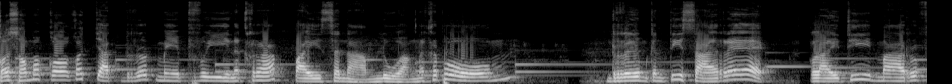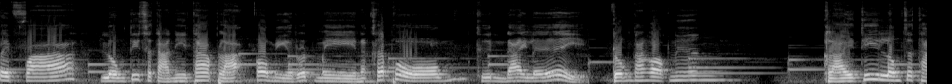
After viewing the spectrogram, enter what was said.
ขอสมกก็จัดรถเมล์ฟรีนะครับ ไปสนามหลวงนะครับผม เริ่มกันที่สายแรกใครที่มารถไฟฟ้า ลงที่สถานีท่าพระก็มีรถเมล์นะครับผม ขึ้นได้เลย ตรงทางออกหนึ่งใครที่ลงสถ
